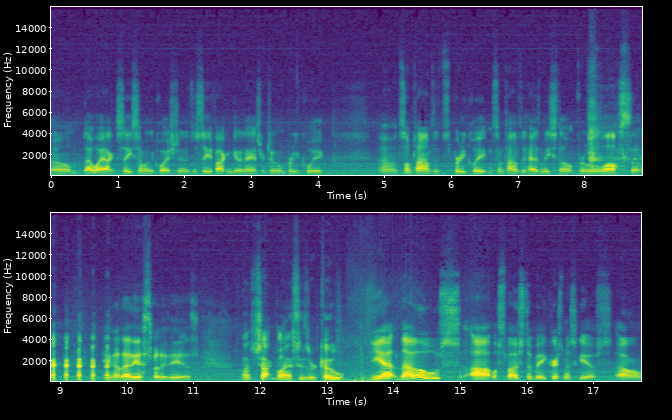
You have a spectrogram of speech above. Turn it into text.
Um, that way, I can see some of the questions to see if I can get an answer to them pretty quick. Uh, sometimes it's pretty quick, and sometimes it has me stumped for a little while. So, you know, that is what it is. Those shot glasses are cool. Yeah, those uh, was supposed to be Christmas gifts. Um,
